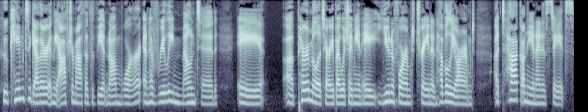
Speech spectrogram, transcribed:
who came together in the aftermath of the Vietnam War and have really mounted a, a paramilitary, by which I mean a uniformed, trained, and heavily armed attack on the United States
